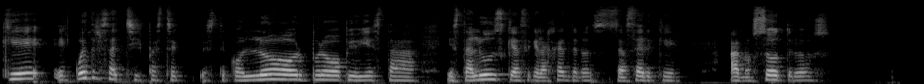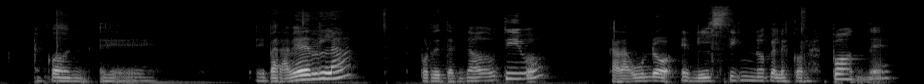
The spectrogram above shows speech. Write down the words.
que encuentra esa chispa, este, este color propio y esta, esta luz que hace que la gente nos, se acerque a nosotros con, eh, eh, para verla por determinado motivo, cada uno en el signo que les corresponde,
